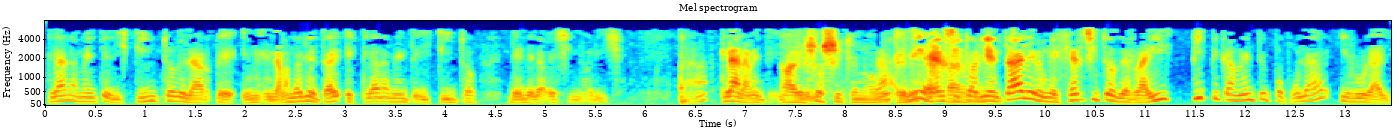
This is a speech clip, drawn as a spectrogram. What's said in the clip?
claramente distinto del arte, en, la banda oriental es claramente distinto del de la vecina orilla. ¿Ah? Claramente. Distinto. Ah, eso sí que no lo El ejército oriental era un ejército de raíz típicamente popular y rural.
